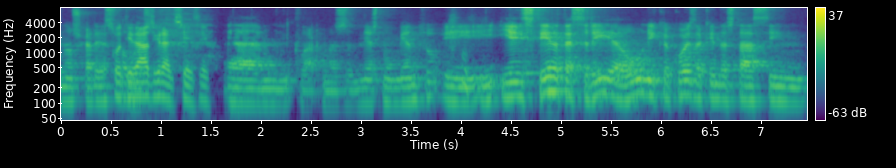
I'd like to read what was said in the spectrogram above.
não chegar a esses Quantidades grandes, sim, sim. Claro, mas neste momento, e, e, e, a existir até seria a única coisa que ainda está assim.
